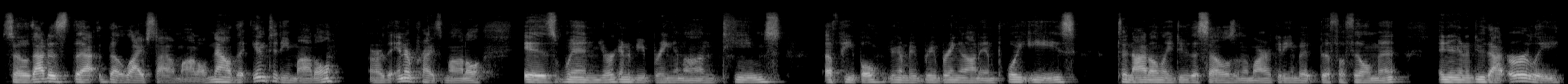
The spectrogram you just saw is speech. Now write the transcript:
So that is the, the lifestyle model. Now, the entity model or the enterprise model is when you're going to be bringing on teams of people, you're going to be bringing on employees to not only do the sales and the marketing, but the fulfillment. And you're going to do that early.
